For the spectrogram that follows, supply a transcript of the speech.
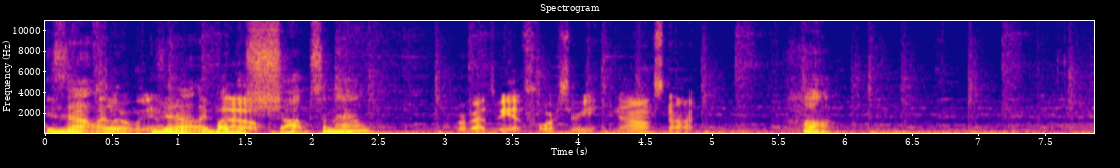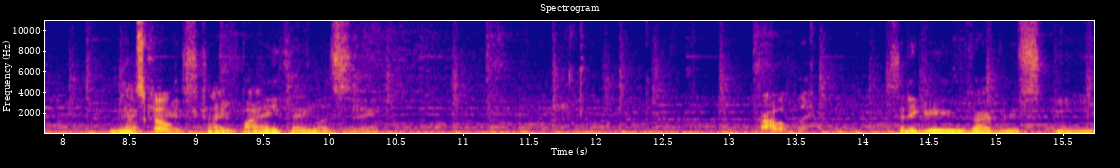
Is it not like What are we is it not like by the Oh. shop somehow? We're about to be at four three. No, it's not. Huh. In that Let's go. can I buy anything? Let's see. Probably. City Greaves, reduce speed.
